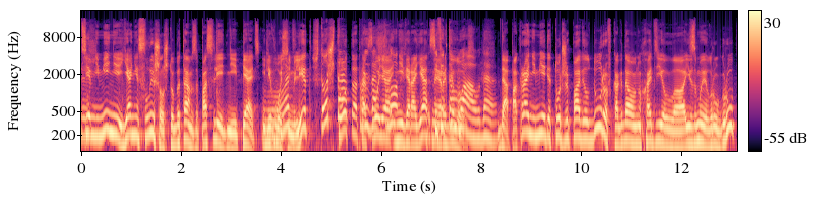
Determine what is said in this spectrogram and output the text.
тем не менее, я не слышал, чтобы там за последние 5 или 8 вот. лет что-то, что-то такое невероятное родилось. Вау, да. да, по крайней мере, тот же Павел Дуров, когда он уходил а, из Mail.ru Group,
